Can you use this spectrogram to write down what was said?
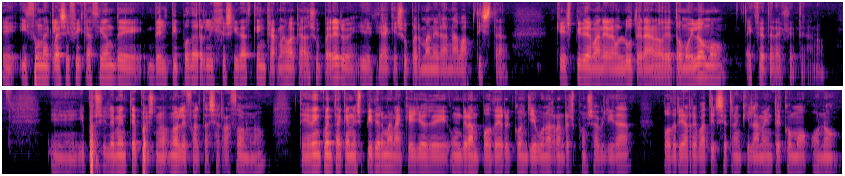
eh, hizo una clasificación de, del tipo de religiosidad que encarnaba cada superhéroe y decía que Superman era anabaptista, que Spiderman era un luterano de tomo y lomo, etcétera, etcétera. ¿no? Eh, y posiblemente pues no, no, le faltase razón. ¿no? Tened en cuenta que en Spiderman aquello de un gran poder conlleva una gran responsabilidad podría rebatirse tranquilamente como o no,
